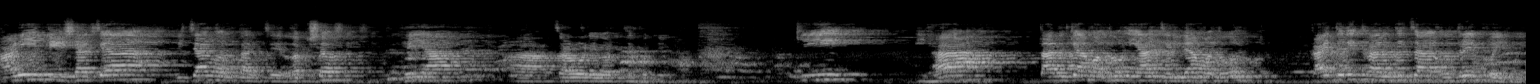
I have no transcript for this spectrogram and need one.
आणि देशाच्या विचारवंतांचे लक्ष हे या चळवळीवरती होते. की ह्या तालुक्यामधून या जिल्ह्यामधून काहीतरी क्रांतीचा उद्रेक होईल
